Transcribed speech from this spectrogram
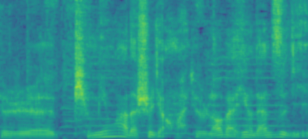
就是平民化的视角嘛，就是老百姓咱自己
